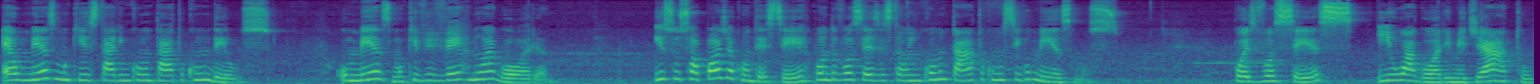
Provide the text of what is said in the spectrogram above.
é o mesmo que estar em contato com Deus o mesmo que viver no agora. Isso só pode acontecer quando vocês estão em contato consigo mesmos, pois vocês e o agora imediato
